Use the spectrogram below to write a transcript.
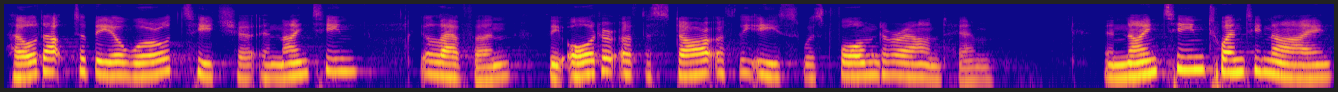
Held up to be a world teacher in 1911, the Order of the Star of the East was formed around him. In 1929,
